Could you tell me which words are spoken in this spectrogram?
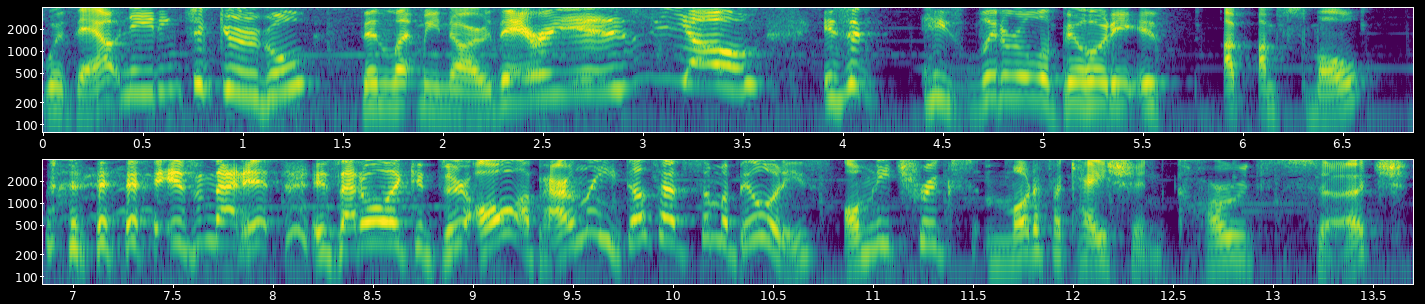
without needing to Google, then let me know. There he is. Yo, is it his literal ability is I'm small? Isn't that it? Is that all I can do? Oh, apparently he does have some abilities. Omnitrix modification, codes search,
